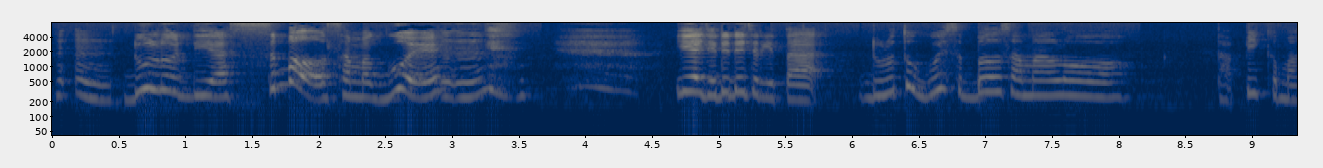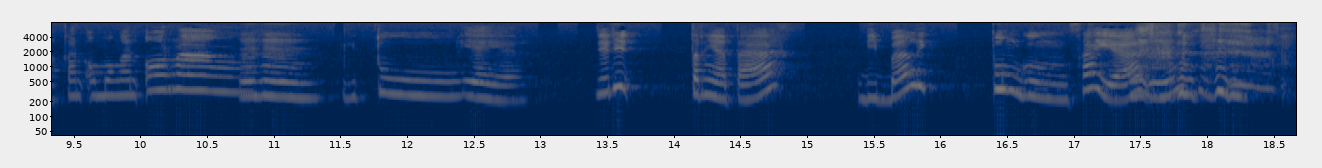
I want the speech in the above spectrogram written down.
Mm-mm. dulu dia sebel sama gue. Iya, jadi dia cerita dulu tuh gue sebel sama lo, tapi kemakan omongan orang Mhm. gitu. iya iya Jadi ternyata di balik punggung saya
